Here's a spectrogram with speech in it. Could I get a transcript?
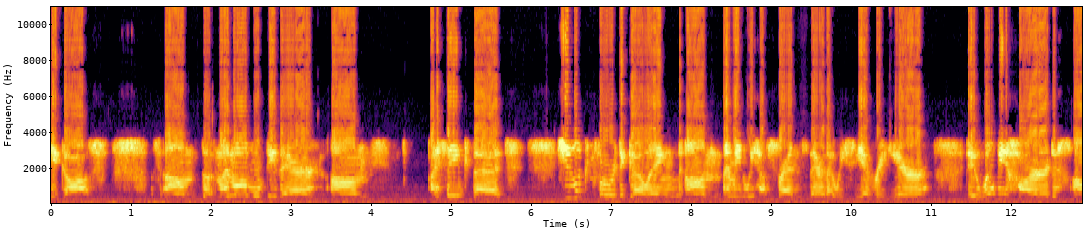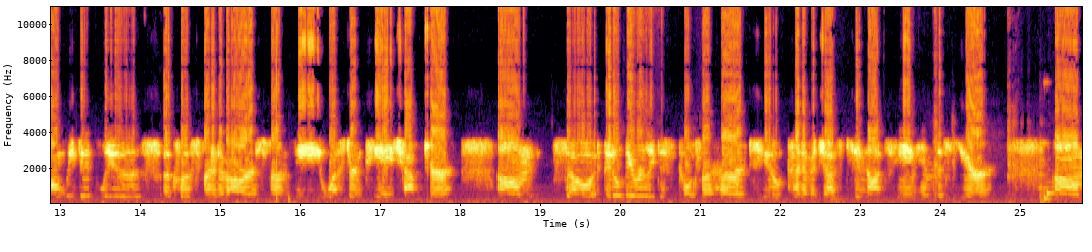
take off. Um, but my mom will be there. Um, I think that looking forward to going. Um, I mean, we have friends there that we see every year. It will be hard. Um, we did lose a close friend of ours from the Western PA chapter. Um, so it'll be really difficult for her to kind of adjust to not seeing him this year. Um,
